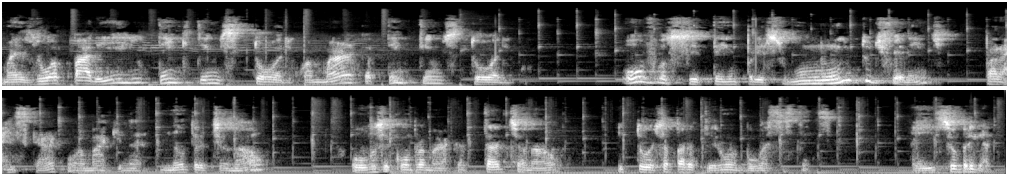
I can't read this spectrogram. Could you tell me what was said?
mas o aparelho tem que ter um histórico, a marca tem que ter um histórico. Ou você tem um preço muito diferente para arriscar com a máquina não tradicional, ou você compra a marca tradicional e torça para ter uma boa assistência. É isso, obrigado.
